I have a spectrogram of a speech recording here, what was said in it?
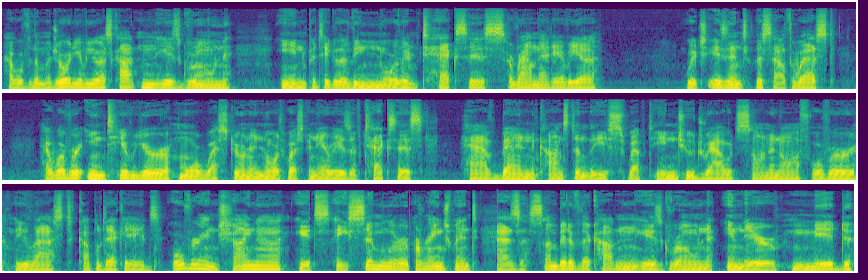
However, the majority of US cotton is grown in particularly northern Texas around that area, which isn't the southwest, However, interior, more western and northwestern areas of Texas have been constantly swept into droughts on and off over the last couple decades. Over in China, it's a similar arrangement as some bit of their cotton is grown in their mid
